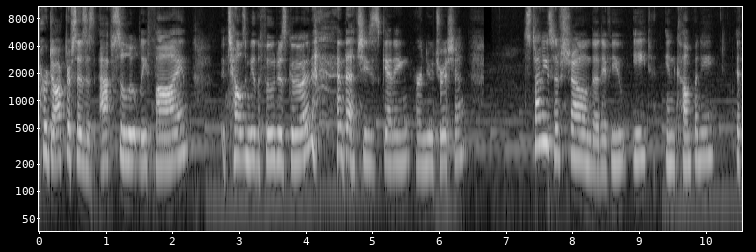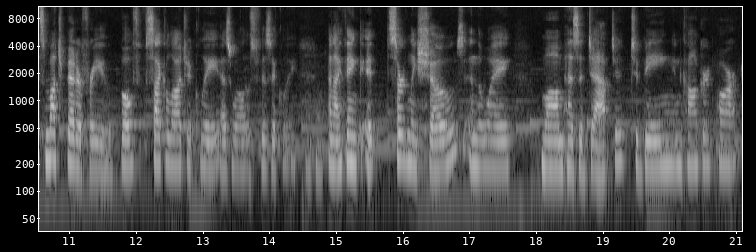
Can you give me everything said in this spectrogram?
her doctor says is absolutely fine. It tells me the food is good and that she's getting her nutrition. Studies have shown that if you eat in company, it's much better for you, both psychologically as well as physically. Mm-hmm. And I think it certainly shows in the way mom has adapted to being in Concord Park.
